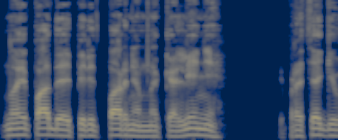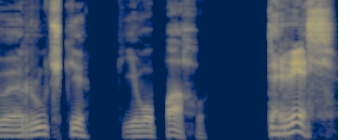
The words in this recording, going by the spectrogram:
но и падая перед парнем на колени и протягивая ручки к его паху. «Тресь!»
